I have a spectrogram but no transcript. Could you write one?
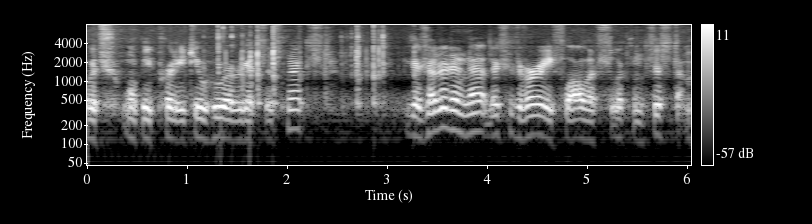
which won't be pretty to whoever gets this next. Because other than that, this is a very flawless looking system.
